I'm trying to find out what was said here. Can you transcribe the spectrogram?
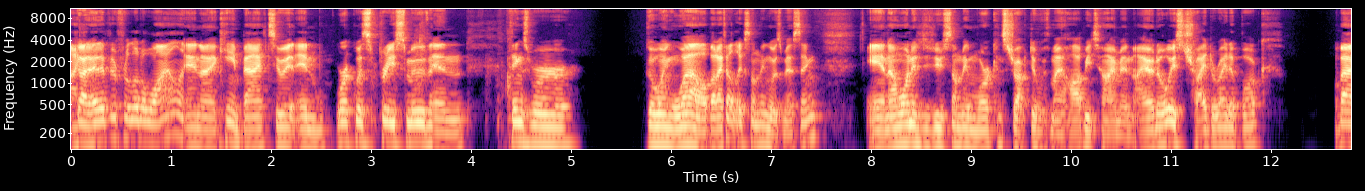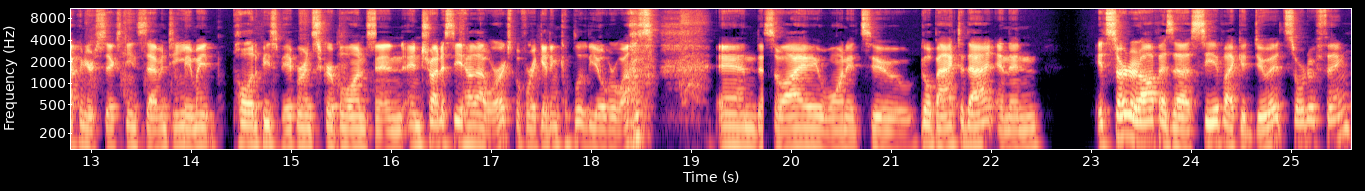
I got out of it for a little while and I came back to it and work was pretty smooth and things were going well, but I felt like something was missing. And I wanted to do something more constructive with my hobby time. And I had always tried to write a book. Back when you're 16, 17, you might pull out a piece of paper and scribble on and, and try to see how that works before getting completely overwhelmed. and so I wanted to go back to that. And then it started off as a see if I could do it sort of thing.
